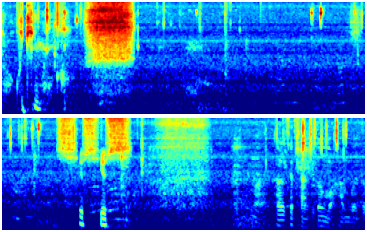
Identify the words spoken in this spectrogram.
じゃあ、こっちの方がいいか。よしよし。まあカルセプタン君も半分と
